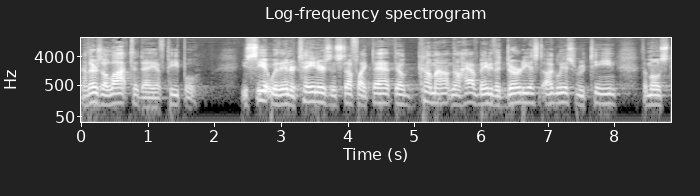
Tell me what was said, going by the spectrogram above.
Now, there's a lot today of people. You see it with entertainers and stuff like that. They'll come out and they'll have maybe the dirtiest, ugliest routine, the most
